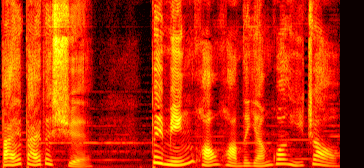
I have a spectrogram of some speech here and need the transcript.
白白的雪，被明晃晃的阳光一照，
